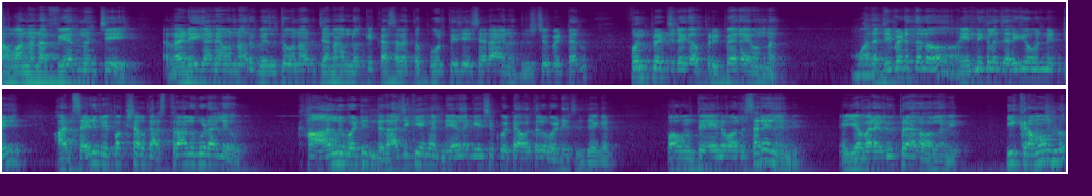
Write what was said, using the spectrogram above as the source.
One and half year నుంచి రెడీగానే ఉన్నారు వెళ్తూ ఉన్నారు. జనాల్లోకి కసరత్తు పూర్తి చేశారు. ఆయన దృష్టి పెట్టారు. ఫుల్ ఫ్లెడ్జ్డ్గా ప్రిపేర్ అయి ఉన్నారు. మొదటి విడతలో ఎన్నికలు జరిగి ఉండింటే అటు సైడ్ విపక్షాలకు అస్త్రాలు కూడా లేవు. కాళ్ళు బట్టి రాజకీయంగా నేలకేసి కొట్టి అవతలు పడేసి జగన్. పాపం తెలియని వాళ్ళు సరేలేండి. ఎవరి అభిప్రాయాలు వాళ్ళని ఈ క్రమంలో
